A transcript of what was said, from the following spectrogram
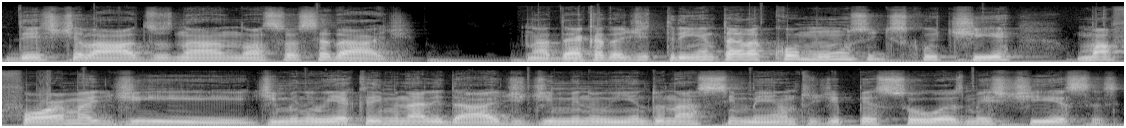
destilados na nossa sociedade. Na década de 30 era comum se discutir uma forma de diminuir a criminalidade diminuindo o nascimento de pessoas mestiças.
